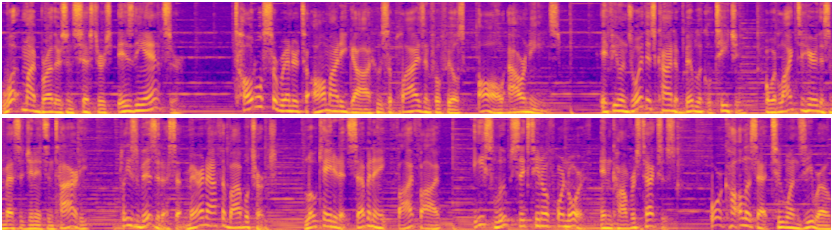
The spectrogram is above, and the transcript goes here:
What, my brothers and sisters, is the answer? Total surrender to Almighty God who supplies and fulfills all our needs. If you enjoy this kind of biblical teaching or would like to hear this message in its entirety, please visit us at Maranatha Bible Church, located at 7855 East Loop 1604 North in Converse, Texas or call us at 210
